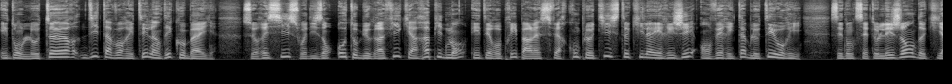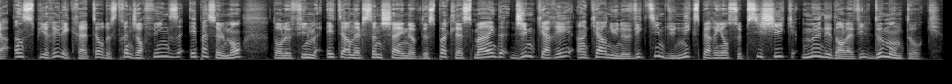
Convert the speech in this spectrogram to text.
et dont l'auteur dit avoir été l'un des cobayes. Ce récit, soi-disant autobiographique, a rapidement été repris par la sphère complotiste qui l'a érigé en véritable théorie. C'est donc cette légende qui a inspiré les créateurs de Stranger Things et pas seulement. Dans le film Eternal Sunshine of the Spotless Mind, Jim Carrey incarne une victime d'une expérience psychique menée dans la ville de Montauk.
